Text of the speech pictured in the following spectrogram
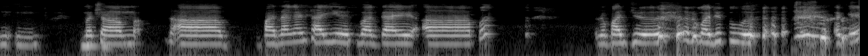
Mm-mm. Macam uh, pandangan saya sebagai uh, apa remaja, remaja tua. okay,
